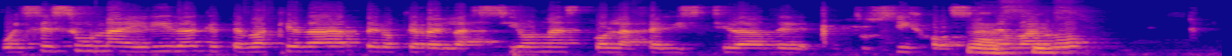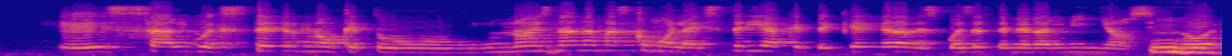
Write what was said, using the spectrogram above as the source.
pues es una herida que te va a quedar, pero que relacionas con la felicidad de, tus hijos. Sin embargo, es algo externo que tú, no es nada más como la estría que te queda después de tener al niño, sino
